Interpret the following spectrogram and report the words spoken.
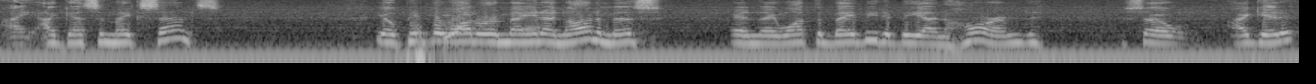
I I guess it makes sense. You know, people want to remain anonymous, and they want the baby to be unharmed. So I get it.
